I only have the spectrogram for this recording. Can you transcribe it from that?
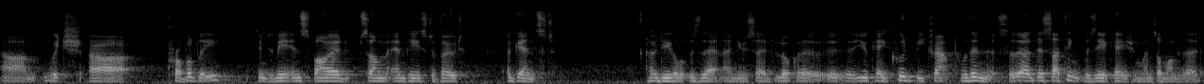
um, which uh, probably, seems to me, inspired some MPs to vote against her deal that was then. And you said, look, the uh, UK could be trapped within this. So this, I think, was the occasion when someone said,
